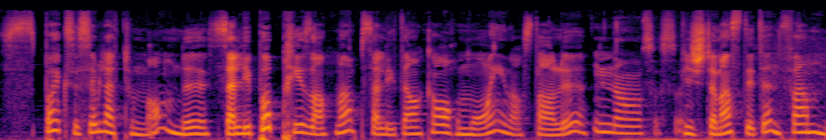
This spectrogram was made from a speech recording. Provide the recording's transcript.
c'est pas accessible à tout le monde. Ça l'est pas présentement, puis ça l'était encore moins dans ce temps-là. Non, c'est ça. Puis justement, si t'étais une femme,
